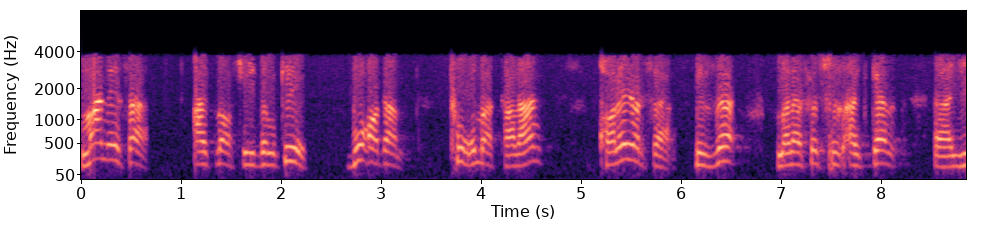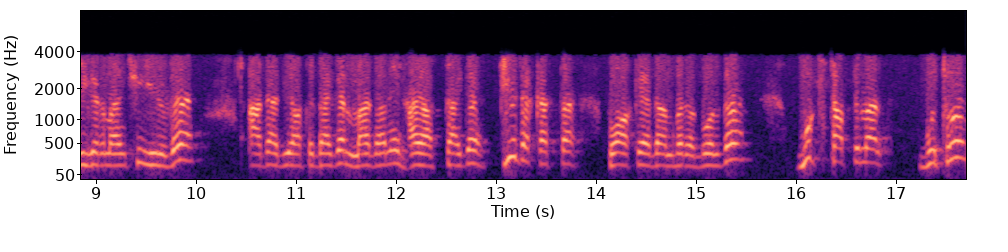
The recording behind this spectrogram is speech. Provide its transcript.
Man esa aytmoqchi edimki bu odam tug'ma talant qolaversa bizda mana shu siz aytgan e, yigirmanchi yilda adabiyotidagi madaniy hayotdagi juda katta voqeadan biri bo'ldi. Bu kitobni man butun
